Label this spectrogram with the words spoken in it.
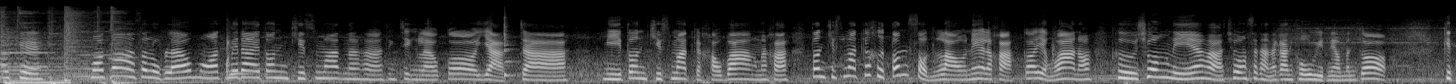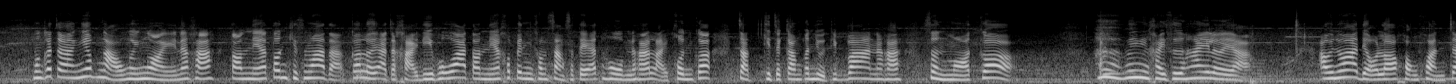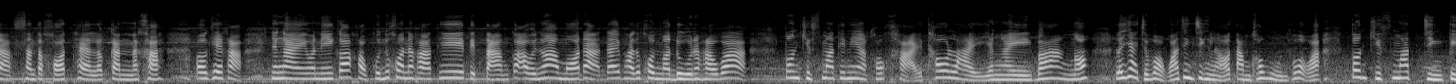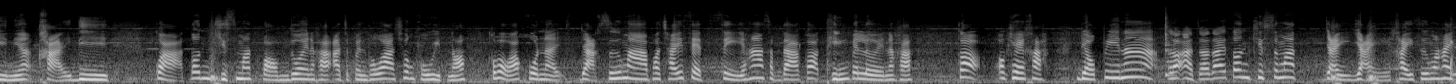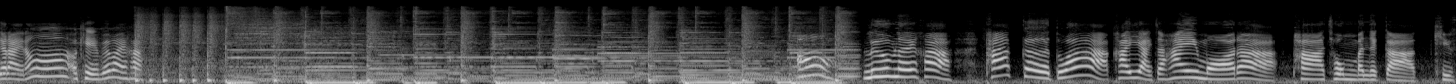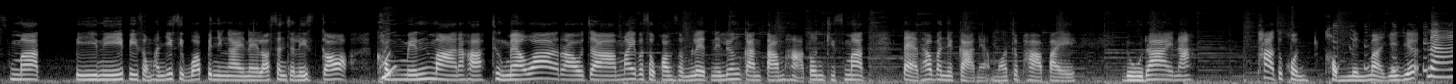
โอเค มอสว่าสรุปแล้วมอสไม่ได้ต้นคริสต์มาสนะคะ จริงๆแล้วก็อยากจะมีต้นคริสต์มาสกับเขาบ้างนะคะ ต้นคริสต์มาสก็คือต้นสนเราเนี่ยแหละค่ะ ก็อย่างว่าเนาะคือช่วงนี้ค่ะ ช่วงสถานการณ์โควิดเนี่ยมันก็กิจมันก็จะเงียบเหงาหงอยๆนะคะ ตอนนี้ต้นคริสต์มาสอะก็เลยอาจจะขายดีเพราะว่าตอนนี้เขาเป็นคำสั่ง stay at home นะคะ หลายคนก็จัดกิจกรรมกันอยู่ที่บ้านนะคะ ส่วนมอสก็ไม่มีใครซื้อให้เลยอะ เอาเป็นว่าเดี๋ยวรอของขวัญจากซันตาคอสแทนแล้วกันนะคะ โอเคค่ะ ยังไงวันนี้ก็ขอบคุณทุกคนนะคะ ที่ติดตามก็เอาเป็นว่ามอสอะได้พาทุกคนมาดูนะคะว่าต้นคริสต์มาสที่เนี่ยเขาขายเท่าไหร่ยังไงบ้างเนาะและอยากจะบอกว่าจริง ๆ แล้วตามข้อมูลเขาบอกว่าต้นคริสต์มาสจริงปีนี้ขายดีกว่าต้นคริสต์มาสปลอมด้วยนะคะ อาจจะเป็นเพราะว่าช่วงโควิดเนาะเขาบอกว่าคนอะอยากซื้อมาพอใช้เสร็จ 4-5 สัปดาห์ก็ทิ้งไปเลยนะคะ ก็โอเคค่ะ เดี๋ยวปีหน้าเราอาจจะได้ต้นคริสต์มาสใหญ่ๆ ใครซื้อมาให้ก็ได้เนาะโอเค บ๊ายบายค่ะอ๋อลืมเลยค่ะ ถ้าเกิดว่าใครอยากจะให้มอสอะพาชมบรรยากาศคริสต์มาสปีนี้ปี 2020 ว่าเป็นยังไงในลอสแอนเจลิสก็คอมเมนต์มานะคะ ถึงแม้ว่าเราจะไม่ประสบความสำเร็จในเรื่องการตามหาต้นคริสต์มาสแต่ถ้าบรรยากาศเนี่ยมอสจะพาไป ดูได้นะ ถ้าทุกคนคอมเมนต์มาเยอะๆนะ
